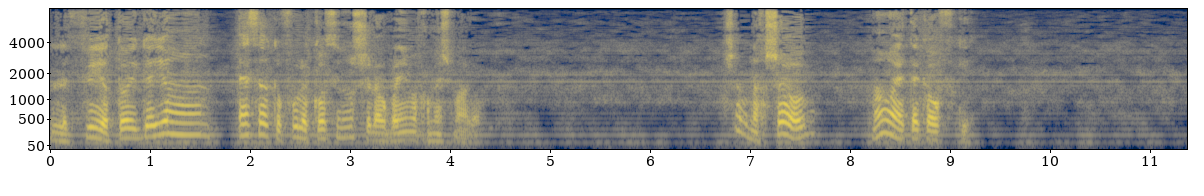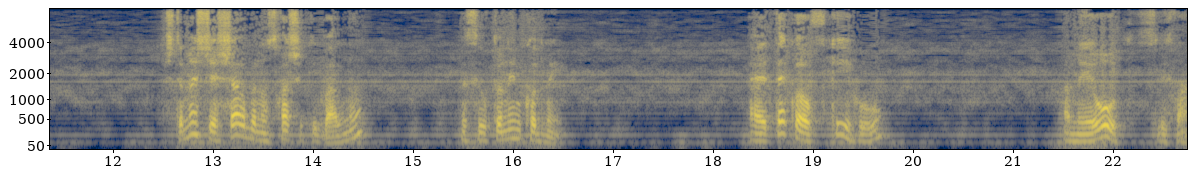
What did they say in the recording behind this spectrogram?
לפי אותו היגיון, 10 כפול הקוסינוס של 45 מעלות. עכשיו נחשוב מהו העתק האופקי. נשתמש ישר בנוסחה שקיבלנו בסרטונים קודמים. העתק האופקי הוא המהירות, סליחה,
